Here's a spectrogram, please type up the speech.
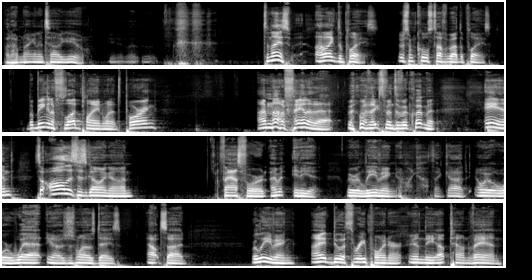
but I'm not gonna tell you. it's a nice. I like the place. There's some cool stuff about the place. But being in a floodplain when it's pouring, I'm not a fan of that with expensive equipment. And so all this is going on. Fast forward, I'm an idiot. We were leaving. I'm like, oh, thank God. And we were wet. You know, it was just one of those days outside. We're leaving. I do a three pointer in the uptown van.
